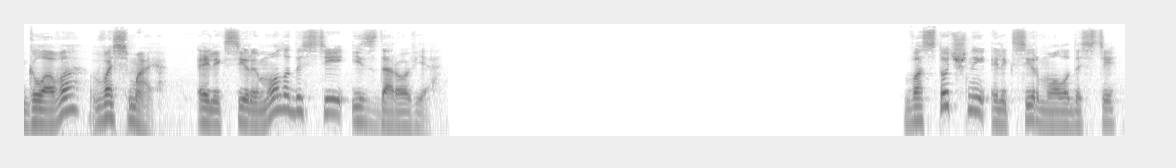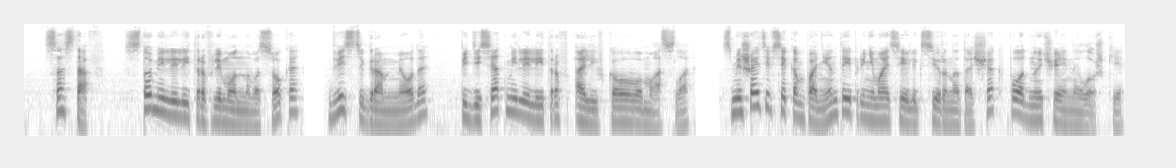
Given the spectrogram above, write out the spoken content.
Глава восьмая. Эликсиры молодости и здоровья. Восточный эликсир молодости. Состав. 100 мл лимонного сока, 200 г меда, 50 мл оливкового масла. Смешайте все компоненты и принимайте эликсир натощак по одной чайной ложке.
